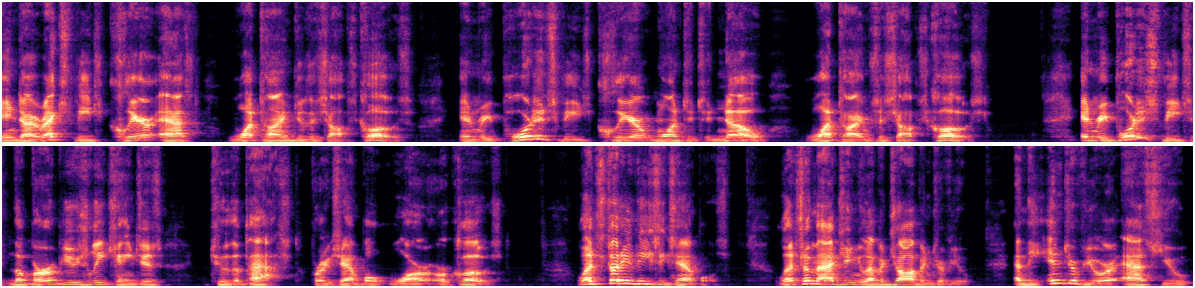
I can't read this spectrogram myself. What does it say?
In direct speech, Claire asked, What time do the shops close? In reported speech, Claire wanted to know what times the shops closed. In reported speech, the verb usually changes to the past. For example, were or closed. Let's study these examples. Let's imagine you have a job interview and the interviewer asks you,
